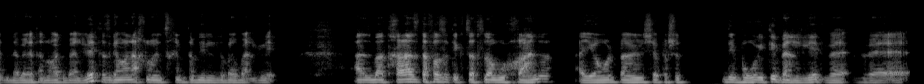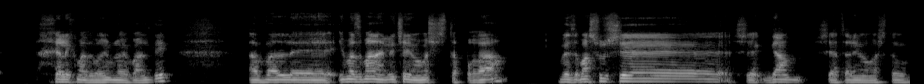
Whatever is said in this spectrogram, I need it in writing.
מדבר איתנו רק באנגלית, אז גם אנחנו היינו צריכים תמיד לדבר באנגלית. אז בהתחלה זה תפס אותי קצת לא מוכן, היו המון פעמים שפשוט דיברו איתי באנגלית, ו- וחלק מהדברים לא הבנתי, אבל uh, עם הזמן האנגלית שלי ממש השתפרה, וזה משהו ש... שגם, שיצא לי ממש טוב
